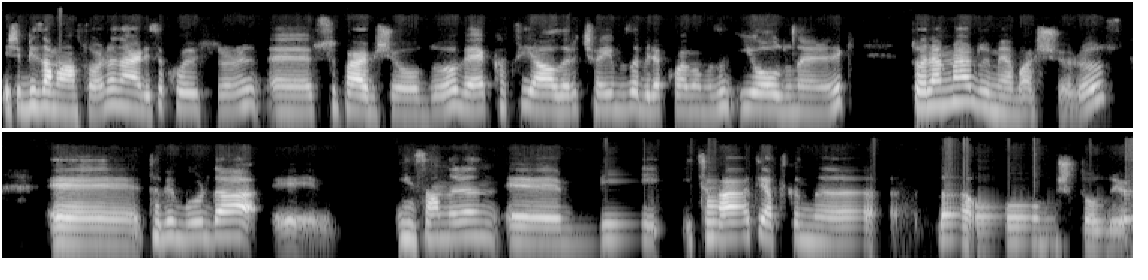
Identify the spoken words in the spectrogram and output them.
işte bir zaman sonra neredeyse kolesterolün e, süper bir şey olduğu ve katı yağları çayımıza bile koymamızın iyi olduğuna yönelik söylemler duymaya başlıyoruz. E, tabii burada e, insanların e, bir itaat yatkınlığı da olmuş oluyor.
